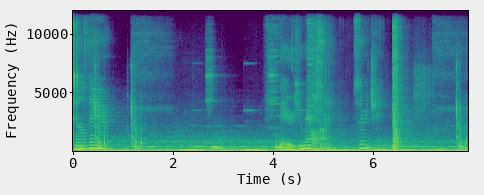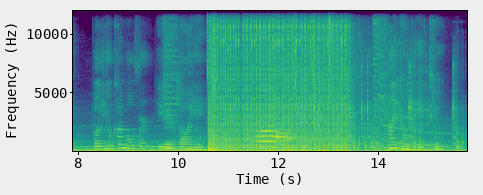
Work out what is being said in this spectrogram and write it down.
Still there? There you are. Searching. Would you come over here, Deploying. Ah! I don't hate you.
